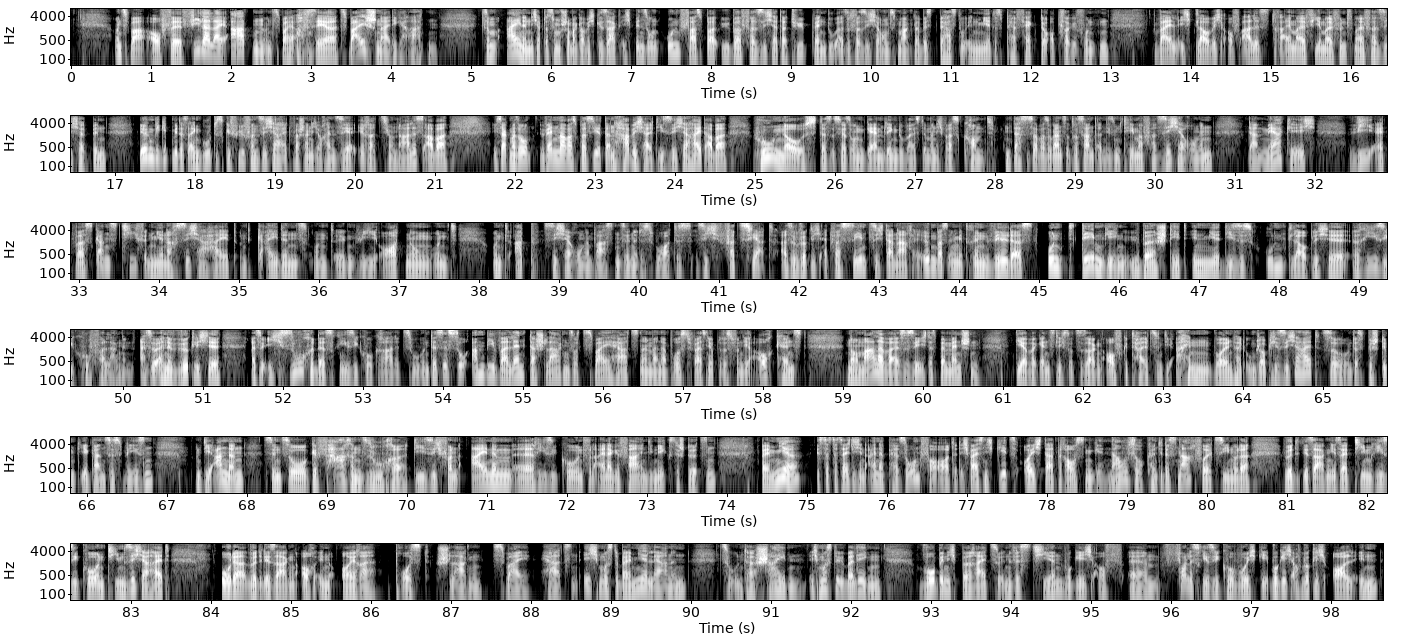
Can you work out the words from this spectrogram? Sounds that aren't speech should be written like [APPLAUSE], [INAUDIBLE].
Und zwar auf äh, vielerlei Arten, und zwar auf sehr zweischneidige Arten. Zum einen, ich habe das schon mal, glaube ich, gesagt, ich bin so ein unfassbar überversicherter Typ. Wenn du also Versicherungsmakler bist, hast du in mir das perfekte Opfer gefunden, weil ich, glaube ich, auf alles dreimal, viermal, fünfmal versichert bin. Irgendwie gibt mir das ein gutes Gefühl von Sicherheit, wahrscheinlich auch ein sehr irrationales, aber ich sag mal so, wenn mal was passiert, dann habe ich halt die Sicherheit, aber who knows? Das ist ja so ein Gambling, du weißt immer nicht, was kommt. Und das ist aber so ganz interessant an diesem Thema Versicherungen. Da merke ich, wie etwas ganz tief in mir nach Sicherheit und Guidance und irgendwie Ordnung und, und Absicherung im wahrsten Sinne des Wortes sich verzehrt. Also wirklich etwas sehnt sich danach, irgendwas in mir drin will das. Und dem gegenüber steht in mir dieses unglaubliche Risikoverlangen. Also eine wirkliche, also ich suche das Risiko geradezu. Und das ist so ambivalent. Da schlagen so zwei Herzen in meiner Brust. Ich weiß nicht, ob du das von dir auch kennst. Normalerweise sehe ich das bei Menschen, die aber gänzlich sozusagen aufgeteilt sind. Die einen wollen halt unglaubliche Sicherheit, so, und das bestimmt ihr ganzes Wesen. Und die anderen sind so Gefahrensucher, die sich von einem äh, Risiko und von einer Gefahr in die nächste stürzen. Bei mir ist das tatsächlich in einer Person verortet. Ich weiß nicht, geht's euch da draußen genauso? Könnt ihr das nachvollziehen? Oder würdet ihr sagen, ihr seid Team Risiko und Team Sicherheit? Oder würdet ihr sagen, auch in eurer Brust schlagen zwei Herzen. Ich musste bei mir lernen zu unterscheiden. Ich musste überlegen, wo bin ich bereit zu investieren, wo gehe ich auf ähm, volles Risiko, wo, ich, wo gehe ich auch wirklich all in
